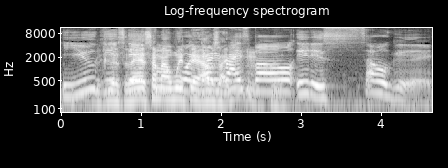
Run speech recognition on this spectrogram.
you get the last time I went there, I was dirty like, rice bowl. It is so good.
